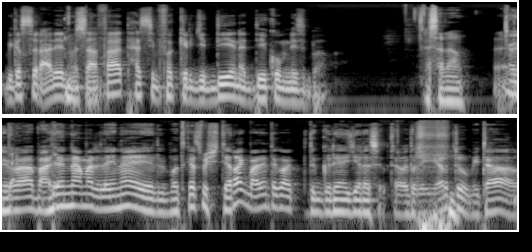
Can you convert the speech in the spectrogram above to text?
بيقصر عليه المسافات حسي بفكر جديا أديكم نسبة. يا سلام. أيوه بعدين نعمل لنا البودكاست باشتراك بعدين تقعد تدق لنا جرس بتاع غيرته بتاع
